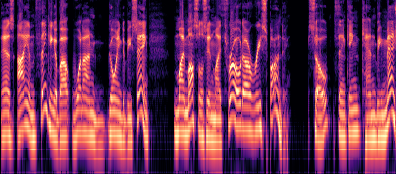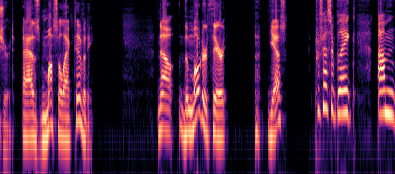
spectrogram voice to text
as I am thinking about what I'm going to be saying, my muscles in my throat are responding. So, thinking can be measured as muscle activity. Now, the motor theory. Yes? Professor Blake, um,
